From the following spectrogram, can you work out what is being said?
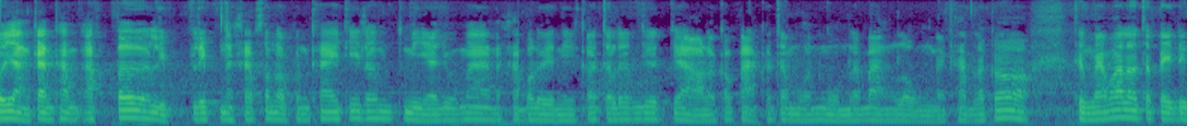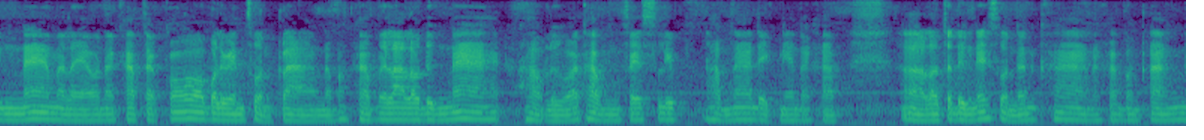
ตัวอย่างการทำ upper lip flip นะครับสำหรับคนไข้ที่เริ่มมีอายุมากนะครับ บริเวณนี้ก็จะเริ่มยืดยาว แล้วก็ปากก็จะม้วนงุมและบางลงนะครับ แล้วก็ถึงแม้ว่าเราจะไปดึงหน้ามาแล้วนะครับ แต่ก็บริเวณส่วนกลางนะครับ เวลาเราดึงหน้าหรือว่าทำ face lift ทำหน้าเด็กเนี่ยนะครับเอ่อเราจะดึงได้ส่วนด้านข้างนะครับ บางครั้งใน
